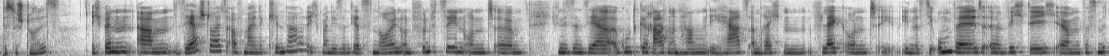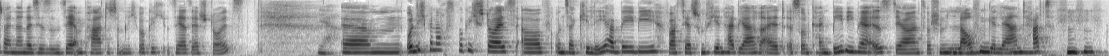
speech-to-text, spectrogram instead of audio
bist du stolz? Ich bin ähm, sehr stolz auf meine Kinder. Ich meine, die sind jetzt neun und 15 und ähm, ich finde, die sind sehr gut geraten und haben ihr Herz am rechten Fleck und ihnen ist die Umwelt äh, wichtig, ähm, das Miteinander. Sie sind sehr empathisch und bin ich wirklich sehr, sehr stolz. Ja. Ähm, und ich bin auch wirklich stolz auf unser Kilea-Baby, was jetzt schon viereinhalb Jahre alt ist und kein Baby mehr ist, der inzwischen mhm. laufen gelernt hat.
